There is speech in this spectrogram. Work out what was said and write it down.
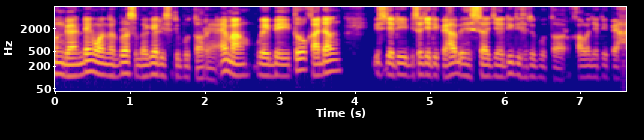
menggandeng Warner Bros sebagai distributornya. Emang WB itu kadang bisa jadi bisa jadi PH bisa jadi distributor. Kalau jadi PH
